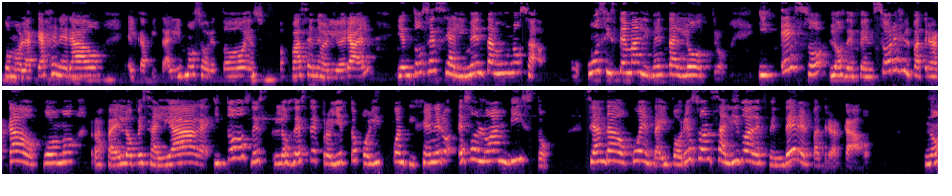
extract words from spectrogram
como la que ha generado el capitalismo, sobre todo en su fase neoliberal, y entonces se alimentan unos a un sistema alimenta al otro. Y eso los defensores del patriarcado, como Rafael López Aliaga y todos los de este proyecto político antigénero, eso lo han visto, se han dado cuenta y por eso han salido a defender el patriarcado. ¿No?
